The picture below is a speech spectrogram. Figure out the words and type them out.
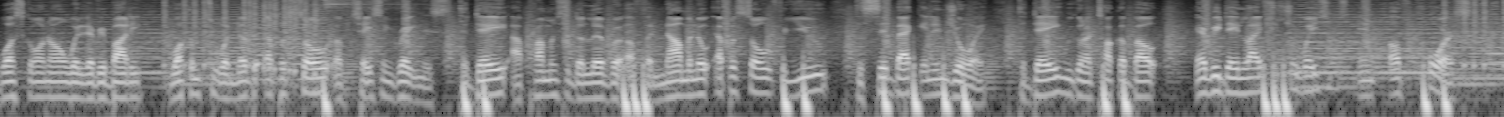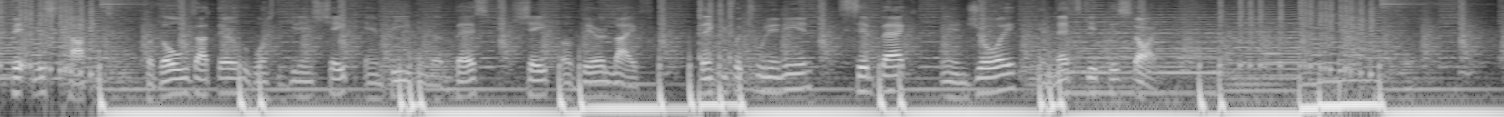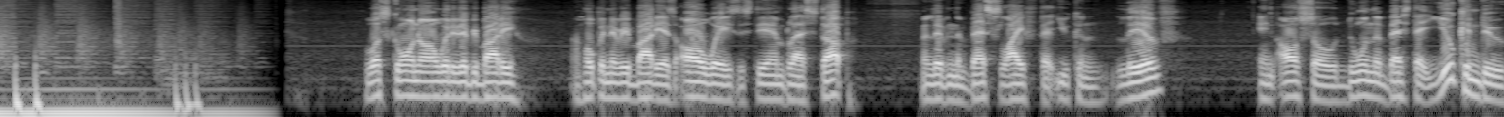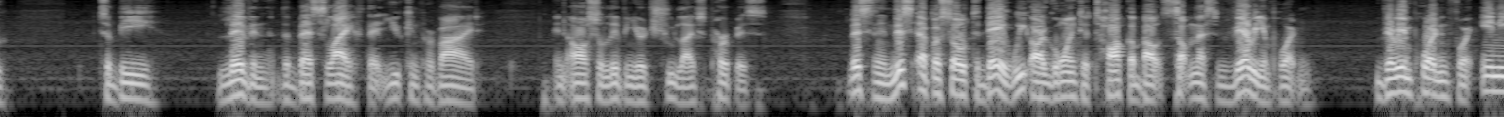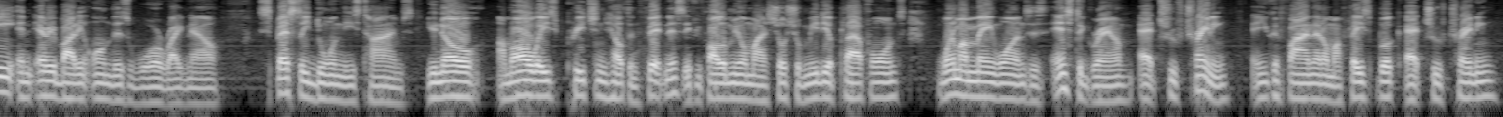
What's going on with it, everybody? Welcome to another episode of Chasing Greatness. Today, I promise to deliver a phenomenal episode for you to sit back and enjoy. Today, we're going to talk about everyday life situations and, of course, fitness topics for those out there who wants to get in shape and be in the best shape of their life. Thank you for tuning in. Sit back and enjoy, and let's get this started. What's going on with it, everybody? I'm hoping everybody, as always, is staying blessed up and living the best life that you can live, and also doing the best that you can do to be living the best life that you can provide, and also living your true life's purpose. Listen, in this episode today, we are going to talk about something that's very important. Very important for any and everybody on this world right now especially during these times. You know, I'm always preaching health and fitness. If you follow me on my social media platforms, one of my main ones is Instagram at Truth Training, and you can find that on my Facebook at Truth Training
